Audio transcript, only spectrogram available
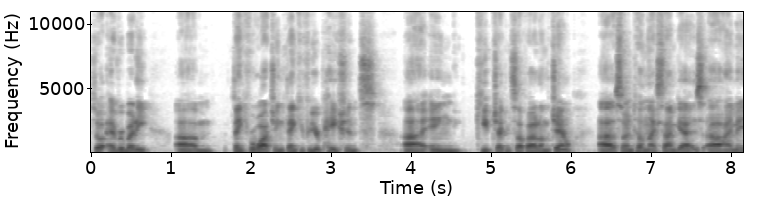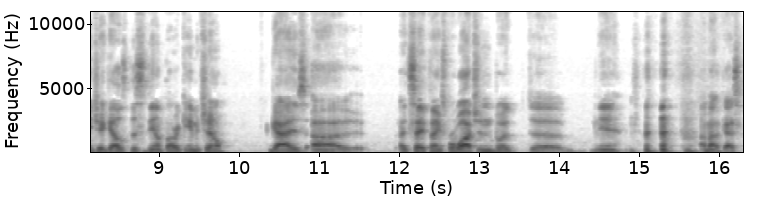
So everybody, um, thank you for watching. Thank you for your patience, uh, and keep checking stuff out on the channel. Uh, so until next time, guys, uh, I'm AJ Gels. This is the 11th Hour Gaming Channel. Guys, uh, I'd say thanks for watching, but uh, yeah, I'm out, guys.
